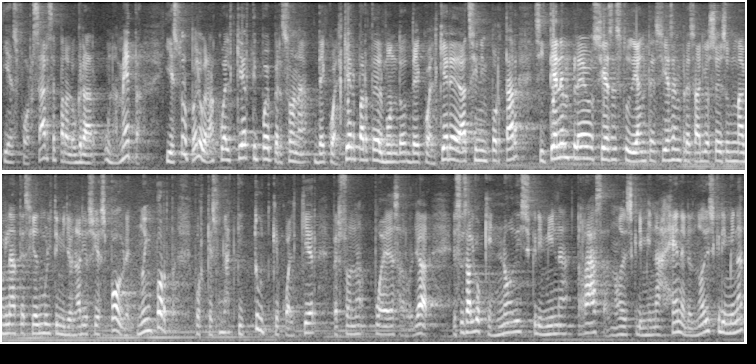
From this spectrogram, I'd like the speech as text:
y esforzarse para lograr una meta. Y esto lo puede lograr cualquier tipo de persona de cualquier parte del mundo, de cualquier edad, sin importar si tiene empleo, si es estudiante, si es empresario, si es un magnate, si es multimillonario, si es pobre. No importa, porque es una actitud que cualquier persona puede desarrollar. Eso es algo que no discrimina razas, no discrimina géneros, no discrimina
